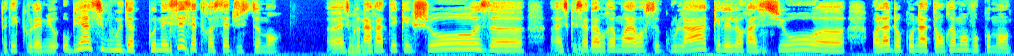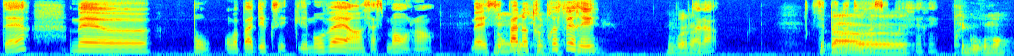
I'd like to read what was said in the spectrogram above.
Peut-être que vous l'avez mieux. Ou bien si vous la connaissez cette recette justement. Euh, est-ce qu'on a Mhm. raté quelque chose? Est-ce que ça doit vraiment avoir ce goût-là? Quel est le ratio? Voilà, donc on attend vraiment vos commentaires. Mais bon, on va pas dire que c'est qu'il est mauvais, hein, ça se mange. Hein. Mais c'est pas notre sûr, préféré. Voilà. Voilà, C'est pas, pas notre recette euh, préférée. très gourmand.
